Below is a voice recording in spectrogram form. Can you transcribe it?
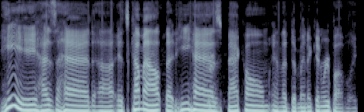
he has had uh, it's come out that he has back home in the Dominican Republic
